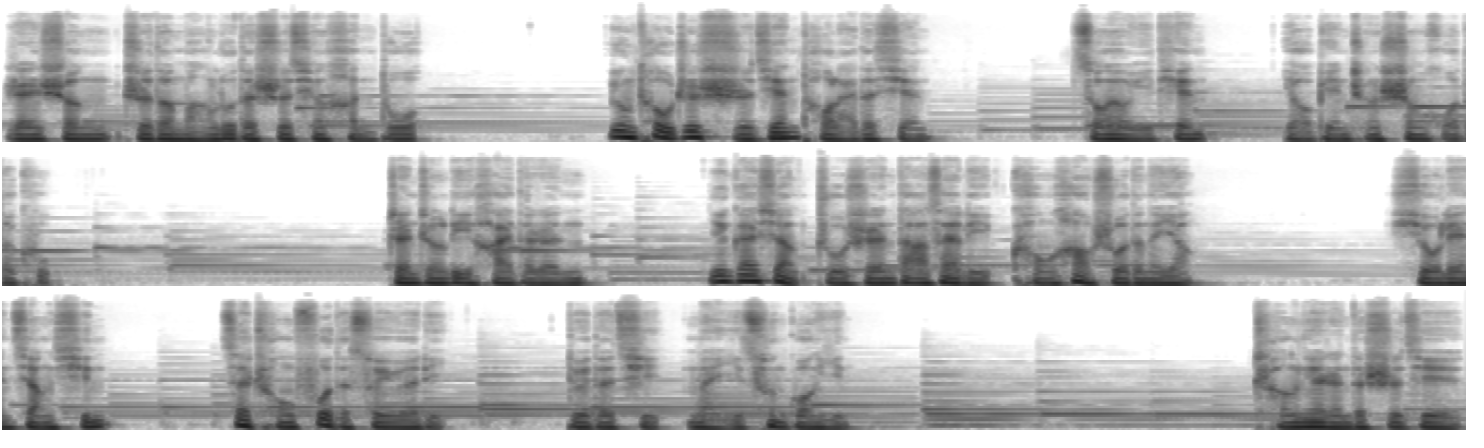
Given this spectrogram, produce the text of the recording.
人生值得忙碌的事情很多，用透支时间偷来的钱，总有一天要变成生活的苦。真正厉害的人，应该像主持人大赛里孔浩说的那样。修炼匠心，在重复的岁月里，对得起每一寸光阴。成年人的世界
